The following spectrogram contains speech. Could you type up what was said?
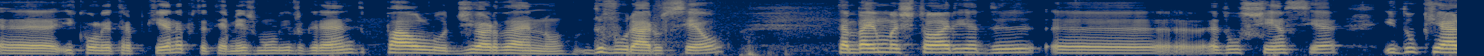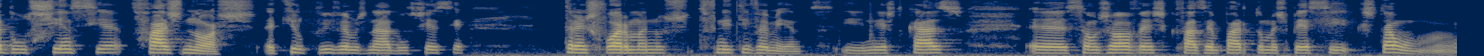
uh, e com letra pequena, portanto é mesmo um livro grande. Paulo Giordano, Devorar o Céu, também uma história de uh, adolescência e do que a adolescência faz de nós. Aquilo que vivemos na adolescência transforma-nos definitivamente. E neste caso uh, são jovens que fazem parte de uma espécie que estão,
